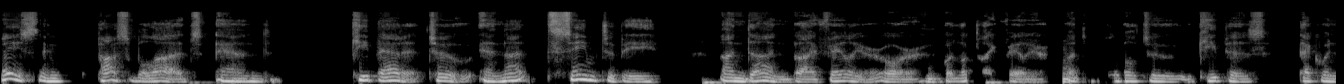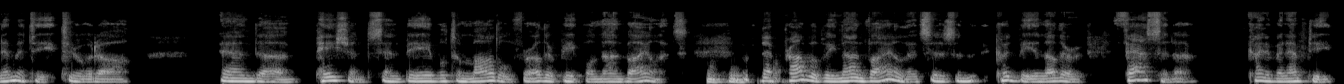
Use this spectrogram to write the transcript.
face impossible odds and keep at it too, and not seem to be undone by failure or hmm. what looked like failure, hmm. but able to keep his equanimity through it all and uh, patience and be able to model for other people nonviolence. Mm-hmm. That probably nonviolence is could be another facet of kind of an empty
